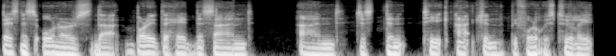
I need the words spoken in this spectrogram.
business owners that buried their head in the sand and just didn't take action before it was too late.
